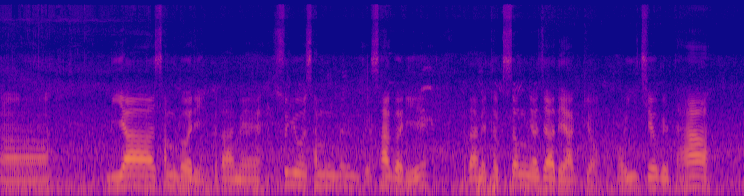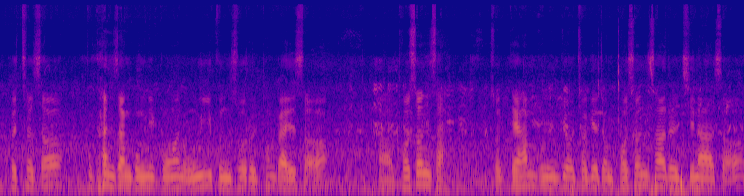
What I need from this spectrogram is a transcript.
아, 미아 삼거리, 그 다음에 수유 삼 사거리, 그 다음에 덕성여자대학교, 뭐 이 지역을 다 거쳐서 북한산 국립공원 우이 분소를 통과해서 어, 도선사, 저 대한불교 조계종 도선사를 지나서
